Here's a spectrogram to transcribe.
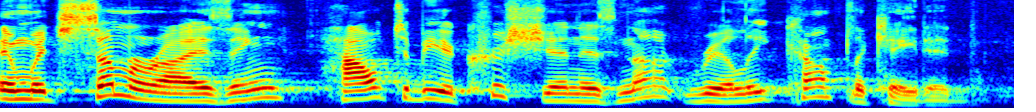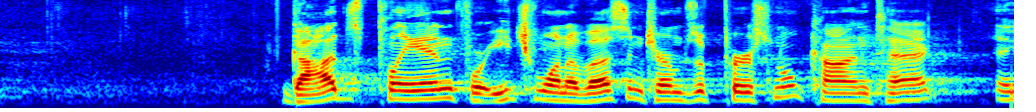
in which summarizing how to be a Christian is not really complicated. God's plan for each one of us in terms of personal contact, eh,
